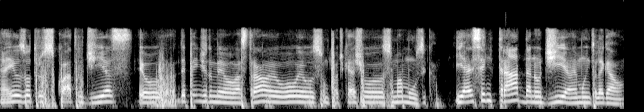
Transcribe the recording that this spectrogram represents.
Aí os outros quatro dias, eu depende do meu astral, eu, ou eu ouço um podcast ou eu ouço uma música. E essa entrada no dia é muito legal,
